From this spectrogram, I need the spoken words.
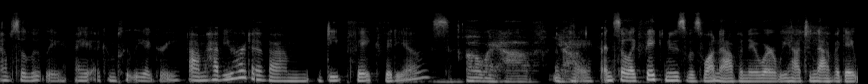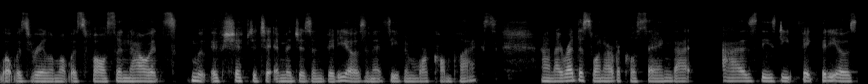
Absolutely. I, I completely agree. Um, have you heard of um, deep fake videos? Oh, I have. Yeah. Okay. And so, like, fake news was one avenue where we had to navigate what was real and what was false. And now it's, it's shifted to images and videos, and it's even more complex. And I read this one article saying that as these deep fake videos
